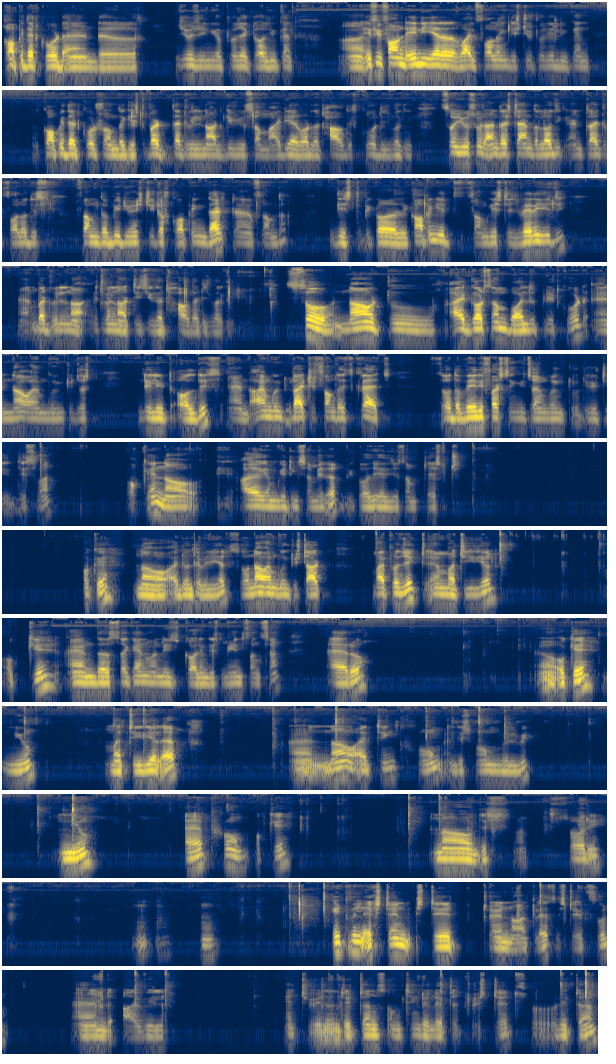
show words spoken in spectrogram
copy that code and uh, use in your project or you can uh, if you found any error while following this tutorial you can copy that code from the gist but that will not give you some idea about that how this code is working. So you should understand the logic and try to follow this from the video instead of copying that uh, from the gist because copying it from gist is very easy and but will not it will not teach you that how that is working. So now to i got some boilerplate code and now i am going to just delete all this and i am going to write it from the scratch. So the very first thing which i am going to delete is this one. Okay now i am getting some error because here is some test okay now I don't have any here. So now I'm going to start my project uh, material. Okay and the second one is calling this main function arrow. Uh, okay new material app. And now I think home and this home will be new app home. Okay now this one sorry it will extend state and not less stateful and I will it will return something related to state so return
